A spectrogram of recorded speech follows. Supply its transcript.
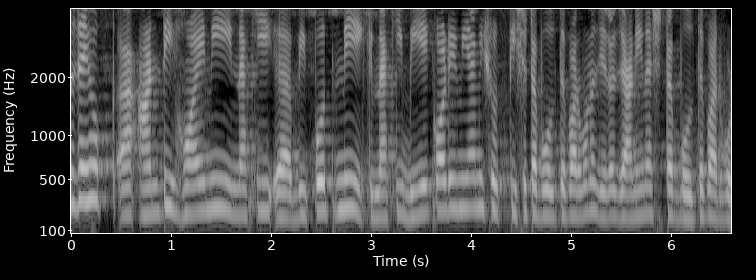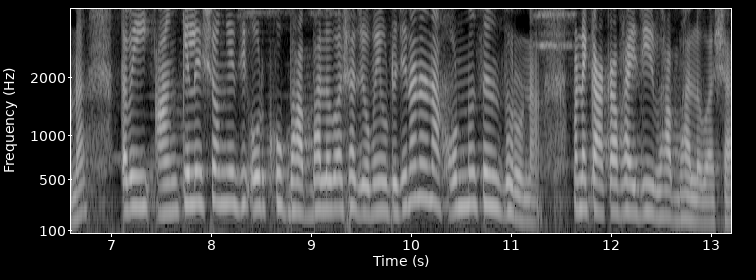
তো যাই হোক আন্টি হয়নি নাকি আহ, বিপত্নিক নাকি বিয়ে করেনি আমি সত্যি সেটা বলতে পারব না যেটা জানি না সেটা বলতে পারব না। তবে এই আঙ্কেলের সঙ্গে যে ওর খুব ভাব ভালোবাসা জমে উঠেছে না না না অন্য সেন্স ধরো না। মানে কাকা ভাইজির ভাব ভালোবাসা।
